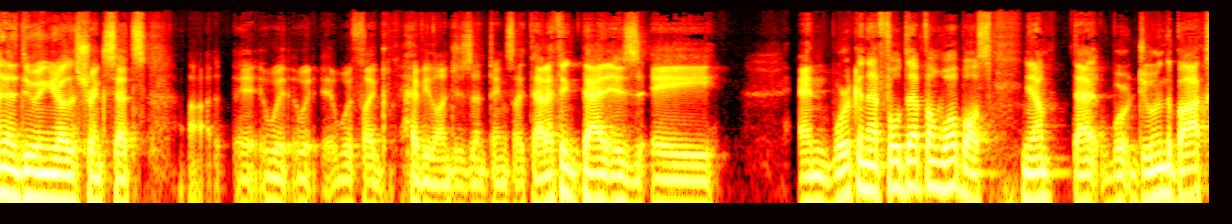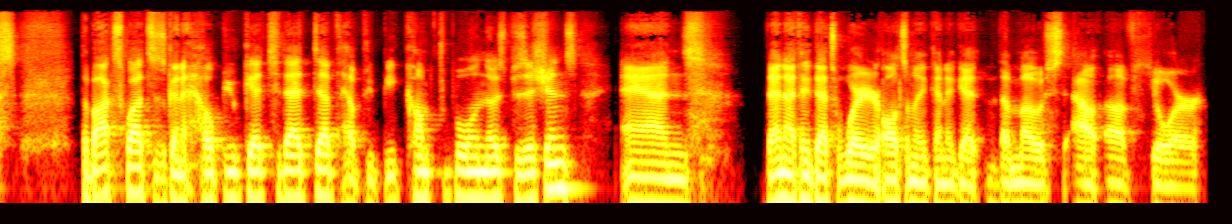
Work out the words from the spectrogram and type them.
and then doing your other strength sets uh, with, with, with like heavy lunges and things like that. I think that is a and working that full depth on wall balls. You know that we're doing the box, the box squats is going to help you get to that depth, help you be comfortable in those positions, and then I think that's where you're ultimately going to get the most out of your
